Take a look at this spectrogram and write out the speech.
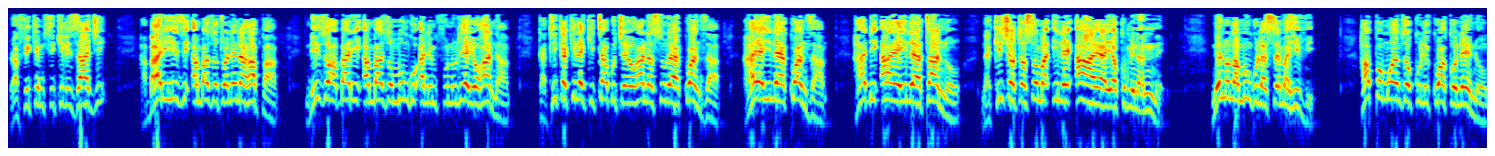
Rafiki msikilizaji habari hizi ambazo twanena hapa ndizo habari ambazo mungu alimfunulia yohana katika kile kitabu cha yohana sura ya kwanza aya ile ya kwanza hadi aya ile ya tano na kisha utasoma ile aya ya 14 neno la mungu lasema hivi hapo mwanzo kulikuwako neno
